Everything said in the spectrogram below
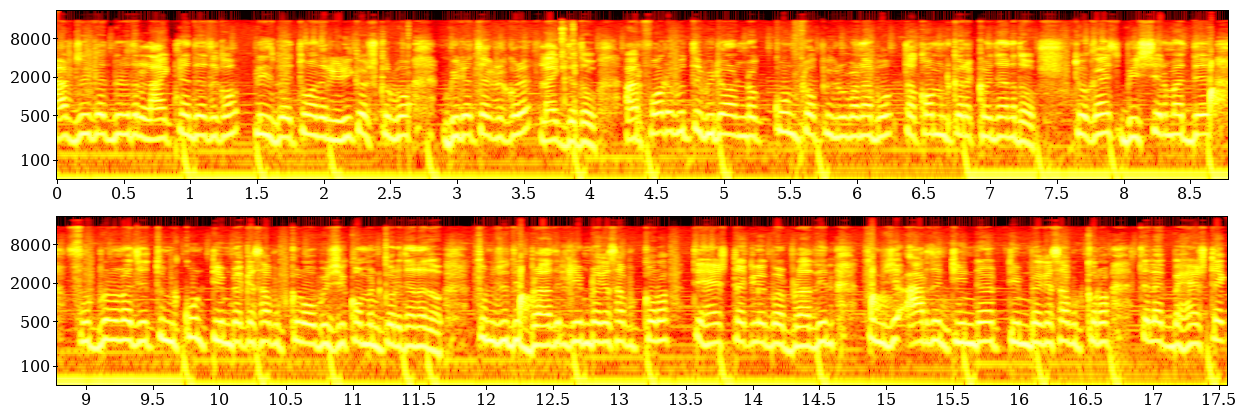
আর যদি গাছ ভিডিওতে লাইক না দিয়ে থাকো প্লিজ ভাই তোমাদেরকে রিকোয়েস্ট করব, ভিডিওতে একটা করে লাইক দিয়ে দাও। আর পরবর্তী ভিডিও আমরা কোন টপিকগুলো বানাবো, তা কমেন্ট করে এখন জানা দাও। তো গাইস বিশ্বের মধ্যে ফুটবল মাঝে তুমি কোন টিমটাকে সাপোর্ট করো, অবশ্যই কমেন্ট করে জানা দাও। তুমি যদি ব্রাজিল টিমটাকে সাপোর্ট করো, তো হ্যাশট্যাগ লিখবে ব্রাজিল। তুমি যে আর্জেন্টিনার টিমটাকে সাপোর্ট করো তাহলে লাগবে হ্যাশট্যাগ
